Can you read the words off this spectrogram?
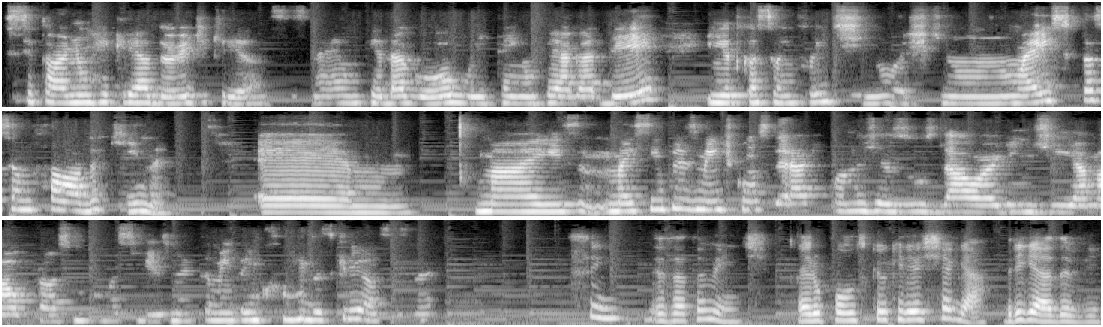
se torne um recreador de crianças, né? Um pedagogo e tem um PhD em educação infantil. Acho que não, não é isso que está sendo falado aqui, né? É, mas, mas simplesmente considerar que quando Jesus dá a ordem de amar o próximo como a si mesmo, ele também está incluindo as crianças, né? Sim, exatamente. Era o ponto que eu queria chegar. Obrigada, Vi.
